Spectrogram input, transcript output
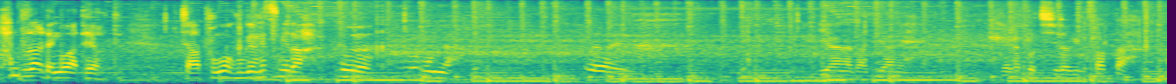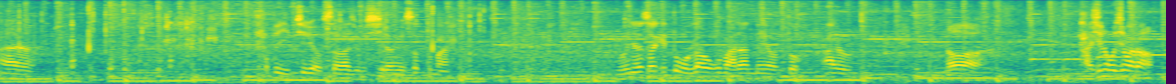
한두 달 된 것 같아요. 자, 붕어 구경했습니다. 으, 뭐냐. 으이. 미안하다, 미안해. 내가 또 지렁이를 썼다. 아유. 하도 입질이 없어가지고 지렁이를 썼구만. 뭐 녀석이 또 올라오고 말았네요, 또. 아유. 너, 다시는 오지 마라.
